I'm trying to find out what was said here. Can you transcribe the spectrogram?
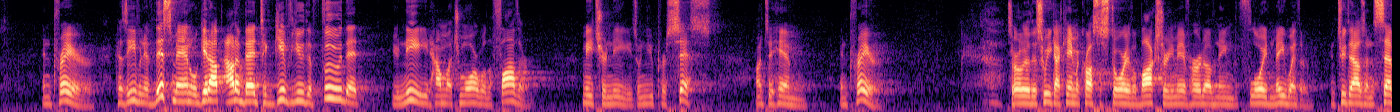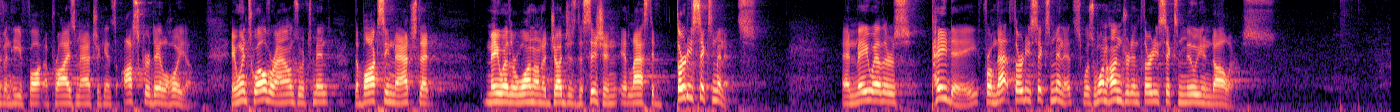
in prayer, because even if this man will get up out of bed to give you the food that you need, how much more will the Father? Meet your needs, when you persist unto Him in prayer. So earlier this week, I came across a story of a boxer you may have heard of named Floyd Mayweather. In 2007, he fought a prize match against Oscar De La Hoya. It went 12 rounds, which meant the boxing match that Mayweather won on a judge's decision, it lasted 36 minutes. And Mayweather's payday from that 36 minutes was $136 million.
